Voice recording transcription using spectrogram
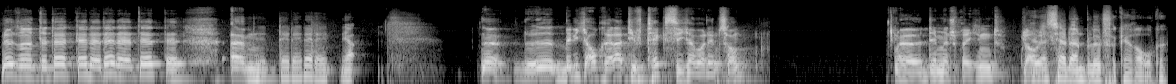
so, da, da, da, da, da, da, da. Ähm, Ja. bin ich auch relativ textsicher bei dem Song. Äh, dementsprechend ja. glaube Das ich. ist ja dann blöd für Karaoke.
